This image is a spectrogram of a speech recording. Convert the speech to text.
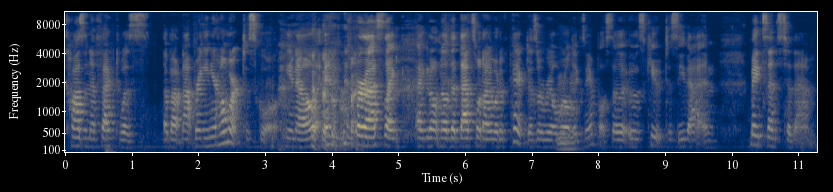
cause and effect was about not bringing your homework to school you know and Right. for us like i don't know that that's what i would have picked as a real world Mhm. example so it was cute to see that and made sense to them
